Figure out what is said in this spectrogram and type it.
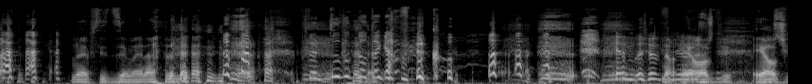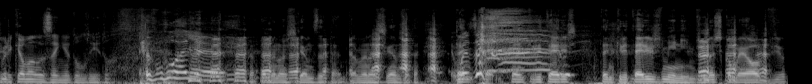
não é preciso dizer mais nada. Portanto, tudo o que não tenha a ver com. é maravilhoso. Não, é óbvio. É Vamos óbvio. descobrir que é uma lasanha do Lidl. Olha! Não, também não chegamos a tanto. Também não chegamos a tanto. Tenho, mas... critérios, tenho critérios mínimos, mas como é óbvio,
